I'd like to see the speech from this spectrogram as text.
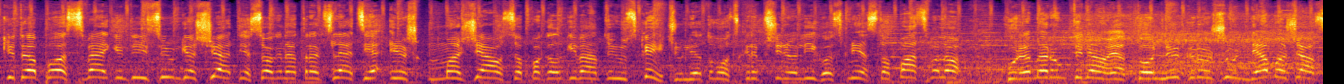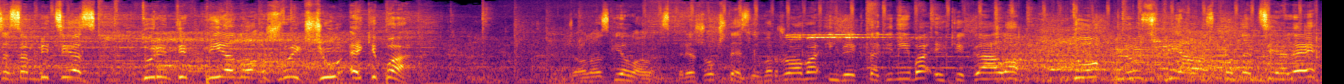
Būkite pasveikinti įsijungę šią tiesioginę transliaciją iš mažiausio pagal gyventojų skaičių Lietuvos krepšinio lygos miesto pasvalio, kuriame rungtyniauja toli gražu ne mažiausias ambicijas turinti pieno žvaigždžių ekipa. Džonas Gilonas prieš aukštesnį varžovą įveikta gynyba iki galo 2 plus 1 potencialiai.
